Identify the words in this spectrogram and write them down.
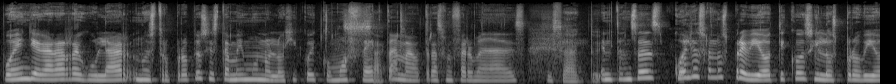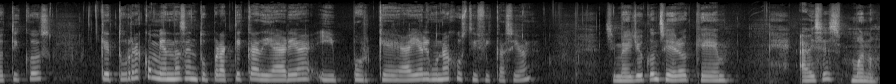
pueden llegar a regular nuestro propio sistema inmunológico y cómo afectan a otras enfermedades. Exacto. Entonces, ¿cuáles son los prebióticos y los probióticos que tú recomiendas en tu práctica diaria y por qué hay alguna justificación? Sí, yo considero que a veces, bueno,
